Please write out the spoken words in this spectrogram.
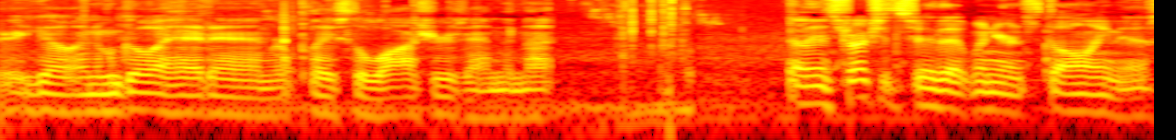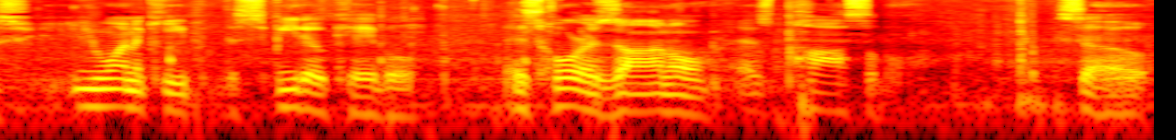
There you go, and then go ahead and replace the washers and the nut. Now the instructions say that when you're installing this, you want to keep the speedo cable as horizontal as possible. So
